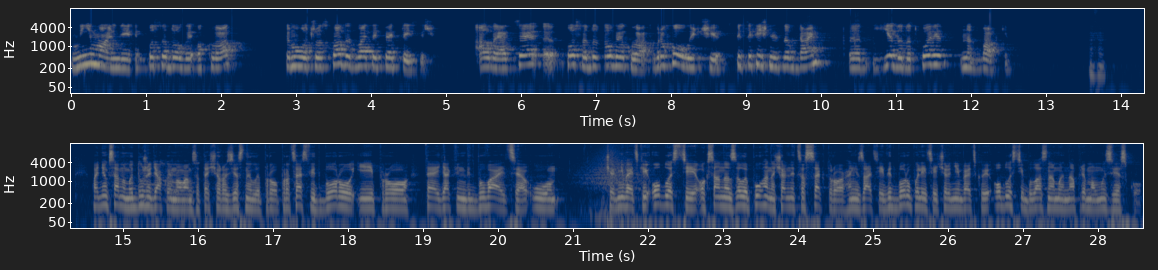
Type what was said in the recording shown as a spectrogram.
мінімальний посадовий оклад це молодшого складу 25 тисяч. Але це е, посадовий оклад. Враховуючи специфічність завдань, е, є додаткові надбавки. Пані Оксано, ми дуже дякуємо вам за те, що роз'яснили про процес відбору і про те, як він відбувається у Чернівецькій області. Оксана Зелепуга, начальниця сектору організації відбору поліції Чернівецької області, була з нами на прямому зв'язку.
